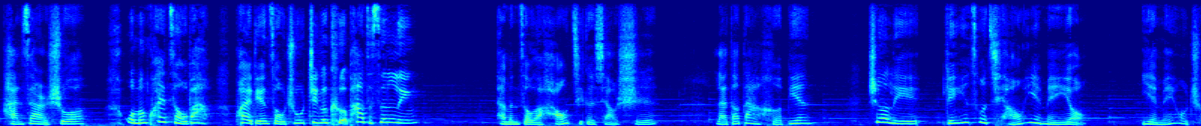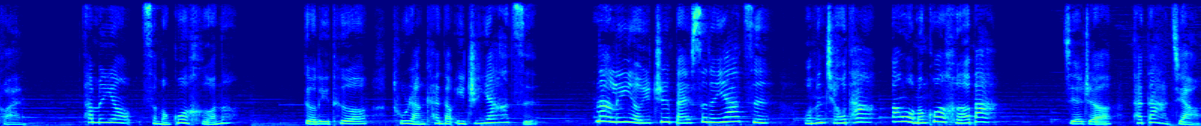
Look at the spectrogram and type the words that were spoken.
韩塞尔说：“我们快走吧，快点走出这个可怕的森林。”他们走了好几个小时，来到大河边，这里连一座桥也没有，也没有船，他们要怎么过河呢？格丽特突然看到一只鸭子，那里有一只白色的鸭子，我们求它帮我们过河吧。接着他大叫。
